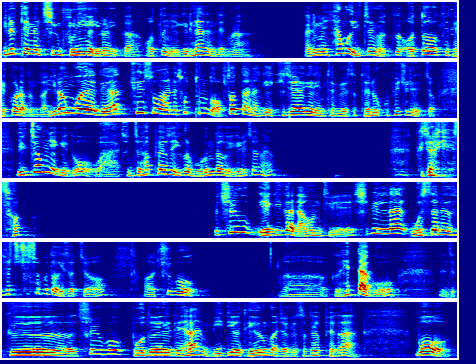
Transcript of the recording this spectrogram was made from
이를테면 지금 분위기가 이러니까 어떤 얘기를 해야 된다거나 아니면 향후 일정이 어떤 어떻게 될 거라든가 이런 거에 대한 최소한의 소통도 없었다는 게 기자회견 인터뷰에서 대놓고 표출이 됐죠. 일정 얘기도 와 진짜 협회에서 이걸 모른다고 얘기를 했잖아요. 그 자리에서 그 출국 얘기가 나온 뒤에 10일 날 오산에서 출출보도가 있었죠. 어, 출국 어, 그 했다고 이제 그 출국 보도에 대한 미디어 대응 과정에서도 협회가 뭐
